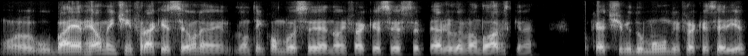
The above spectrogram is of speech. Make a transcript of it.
O Bayern realmente enfraqueceu, né? Não tem como você não enfraquecer se você perde o Lewandowski, né? Qualquer time do mundo enfraqueceria.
